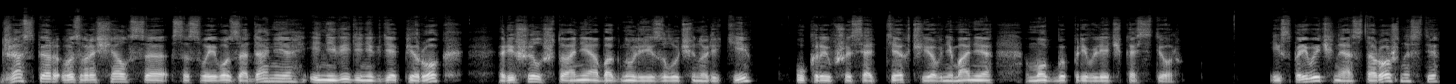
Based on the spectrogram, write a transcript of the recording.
Джаспер возвращался со своего задания и, не видя нигде пирог, решил, что они обогнули излучину реки, укрывшись от тех, чье внимание мог бы привлечь костер. Из привычной осторожности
